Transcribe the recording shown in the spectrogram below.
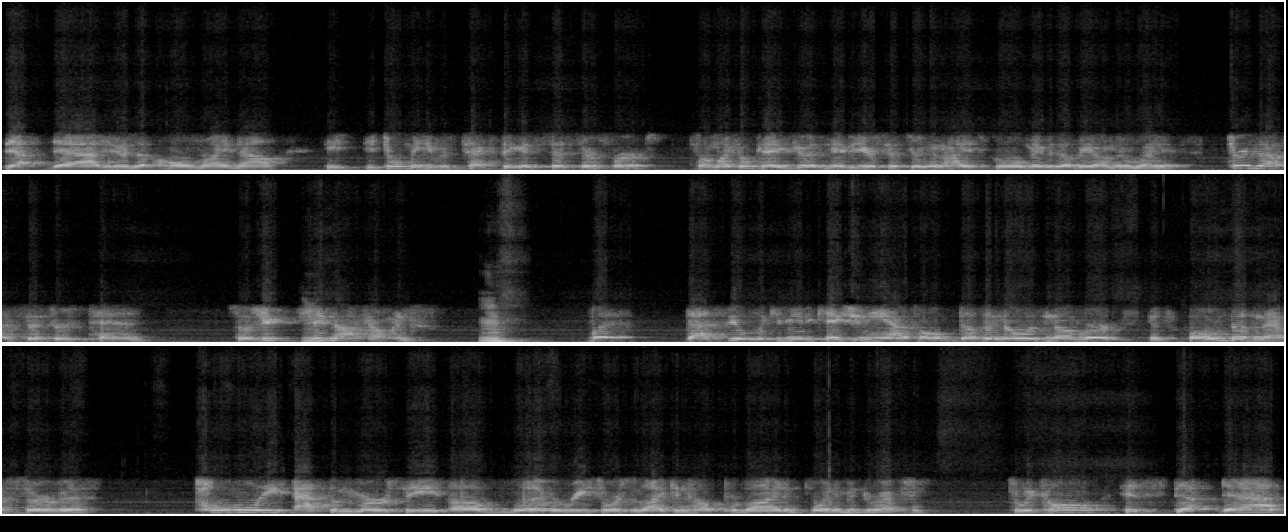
stepdad who's at home right now. He, he told me he was texting his sister first. So I'm like, okay, good. Maybe your sister's in high school. Maybe they'll be on their way. Turns out his sister's 10, so she, mm. she's not coming. Mm. But that's the only communication he has home. Doesn't know his number. His phone doesn't have service totally at the mercy of whatever resources I can help provide and point him in direction. So we call his stepdad,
